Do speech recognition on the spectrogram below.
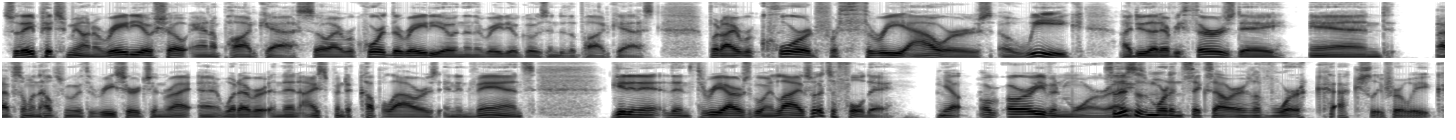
So they pitched me on a radio show and a podcast. So I record the radio and then the radio goes into the podcast. But I record for three hours a week. I do that every Thursday and I have someone that helps me with the research and write and whatever. And then I spend a couple hours in advance getting it, and then three hours going live. So it's a full day. Yeah. Or, or even more. So this is more than six hours of work actually for a week.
